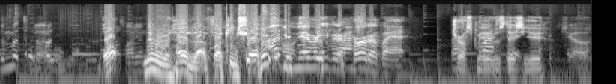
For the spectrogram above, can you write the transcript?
The Mutler. What? Never even heard of that fucking show. I've never even heard of that Trust me, it was this year. show.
